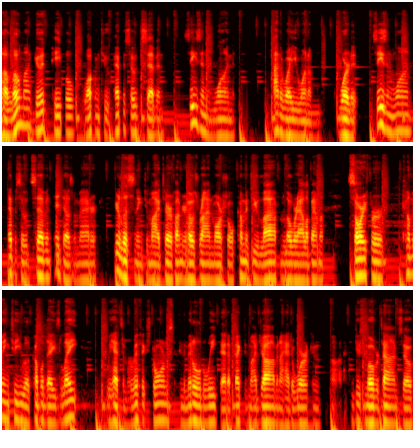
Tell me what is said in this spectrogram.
hello, my good people. Welcome to episode seven, season one. Either way you want to word it, season one, episode seven, it doesn't matter. You're listening to My Turf. I'm your host, Ryan Marshall, coming to you live from Lower Alabama. Sorry for coming to you a couple days late. We had some horrific storms in the middle of the week that affected my job, and I had to work and uh, do some overtime. So,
